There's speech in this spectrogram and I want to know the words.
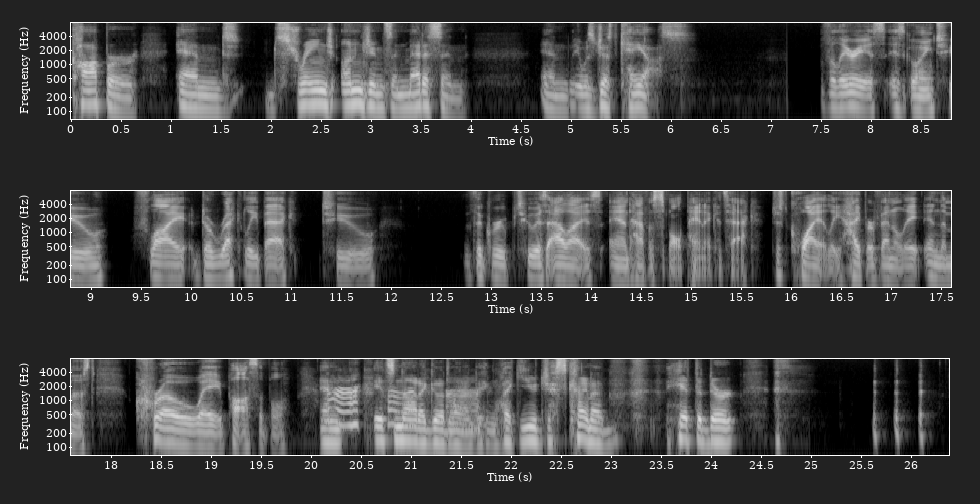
copper and strange unguents and medicine. And it was just chaos. Valerius is going to fly directly back to the group to his allies and have a small panic attack. Just quietly hyperventilate in the most crow way possible. And it's not a good landing. Like you just kind of hit the dirt.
